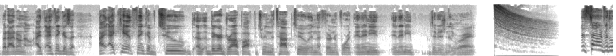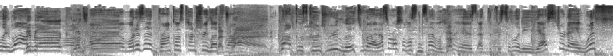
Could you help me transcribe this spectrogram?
But I don't know. I, I think as a, I, I can't think of two a, a bigger drop off between the top two and the third and fourth in any in any division. in the league. It's time for the lead block. Lead block. Let's do Uh, what is it? Broncos country. Let's, Let's ride. Broncos country. Let's ride. That's what Russell Wilson said. Well, here he is at the facility yesterday with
